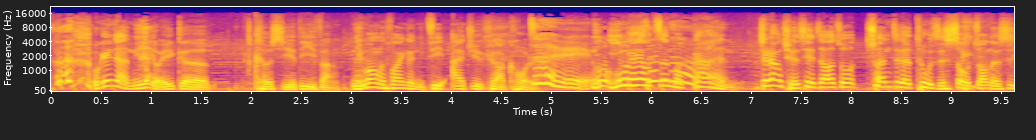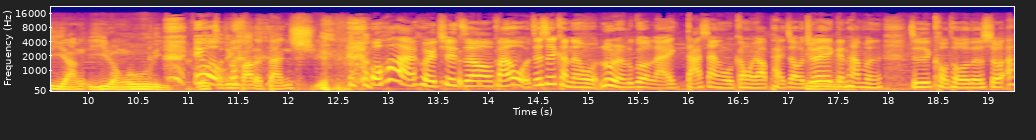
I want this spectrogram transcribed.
我跟你讲，你有一个。可惜的地方，你忘了放一个你自己 IG 的 QR code。对，你应该要这么干。就让全世界知道说穿这个兔子兽装的是杨怡蓉屋里，因为我最近发了单曲。我后来回去之后，反正我就是可能我路人如果来搭讪我跟我要拍照，我就会跟他们就是口头的说啊，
